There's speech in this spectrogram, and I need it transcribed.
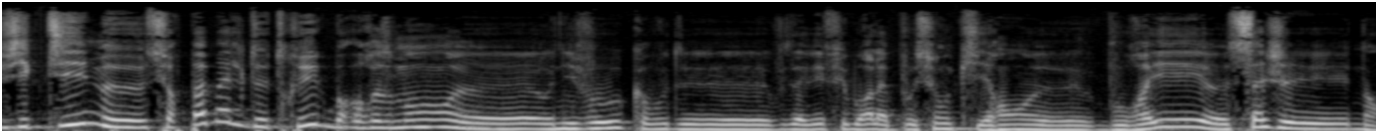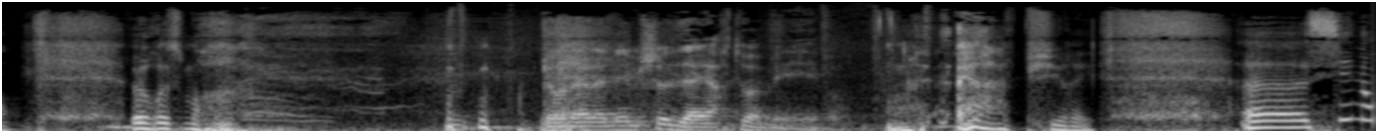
victime euh, sur pas mal de trucs. Bon, heureusement, euh, au niveau quand vous, de- vous avez fait boire la potion qui rend euh, bourré, euh, ça, j'ai non, heureusement. Mais on a la même chose derrière toi, mais bon. Ah purée. Euh, sinon,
